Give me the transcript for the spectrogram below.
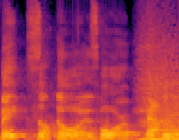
Make some noise for Capital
